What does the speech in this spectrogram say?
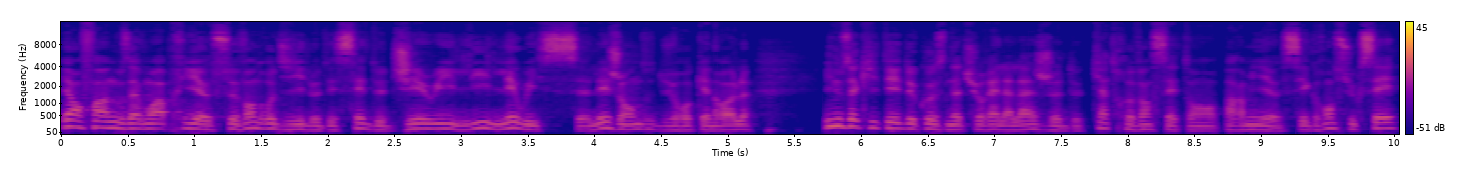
Et enfin, nous avons appris euh, ce vendredi le décès de Jerry Lee Lewis, légende du rock'n'roll. Il nous a quittés de cause naturelle à l'âge de 87 ans. Parmi euh, ses grands succès,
